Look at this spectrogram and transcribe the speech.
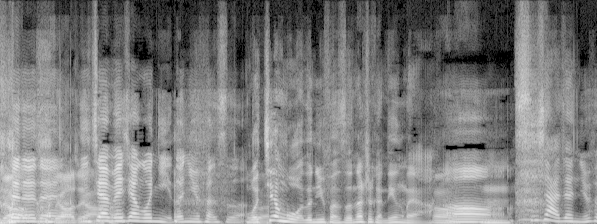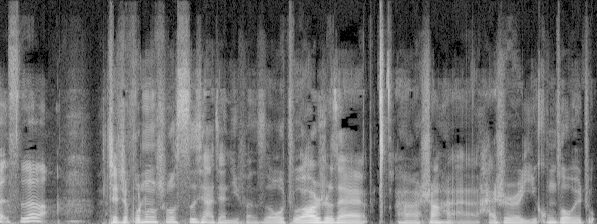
不要对对对，不要这样。你见没见过你的女粉丝？我见过我的女粉丝，那是肯定的呀。嗯，哦嗯，私下见女粉丝了。这是不能说私下见女粉丝，我主要是在啊、上海还是以工作为主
